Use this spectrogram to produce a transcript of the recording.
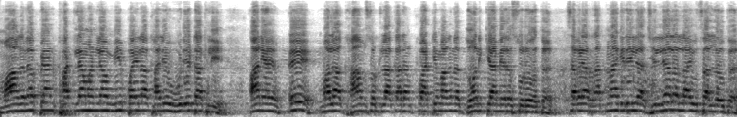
मागणं पॅन्ट फाटल्या म्हणल्यावर मी पहिला खाली उडी टाकली आणि ए मला घाम सुटला कारण पाठीमागनं दोन कॅमेरे सुरू होतं. सगळ्या रत्नागिरीला जिल्ह्याला लाईव्ह चाललं होतं.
